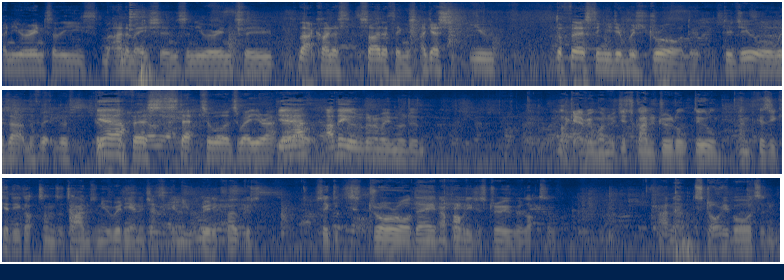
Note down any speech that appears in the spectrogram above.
and you were into these animations and you were into that kind of side of things, I guess you. The first thing you did was draw, did, did you, or was that the, the, the, Yeah. the first step towards where you're at Yeah, now? I think it was going to be more like everyone who just kind of doodle, doodle, and because you're a kid, you got tons of times, and you're really energetic and you really focused, so you could just draw all day. And I probably just drew with lots of, I don't know, storyboards and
